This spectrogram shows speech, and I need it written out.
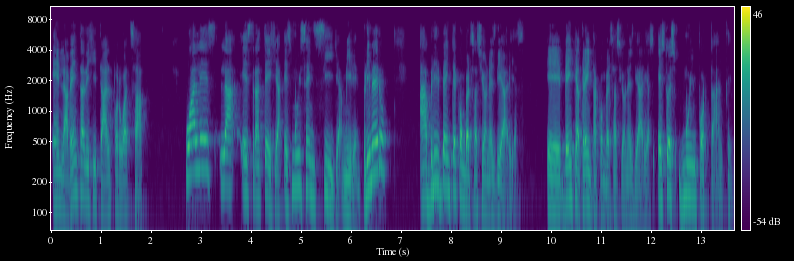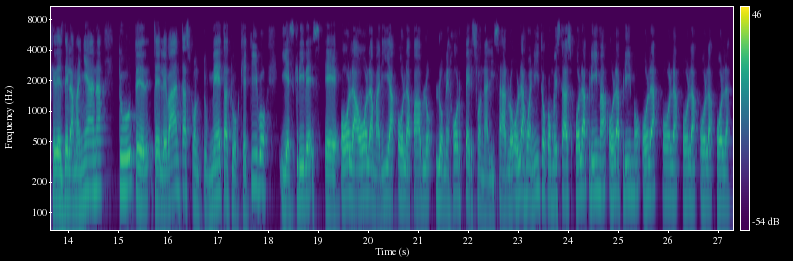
en la venta digital por WhatsApp. ¿Cuál es la estrategia? Es muy sencilla. Miren, primero, abrir 20 conversaciones diarias. 20 eh, a 30 conversaciones diarias. Esto es muy importante, que desde la mañana tú te, levantas con tu meta, tu objetivo y escribes, eh, hola, hola María, hola Pablo, lo mejor personalizarlo. Hola Juanito, ¿cómo estás? Hola prima, hola primo, hola, hola, hola, hola, hola.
